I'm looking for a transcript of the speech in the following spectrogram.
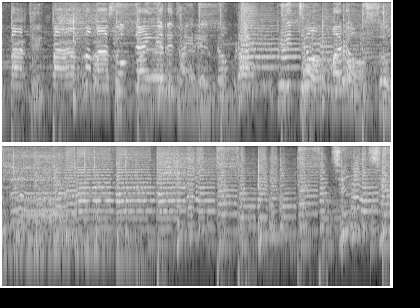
งป้างเทงป้างมามาสุขใจหรือไทยเรื่องดมรักที่ชมมารมสุขชื่อชื่อ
